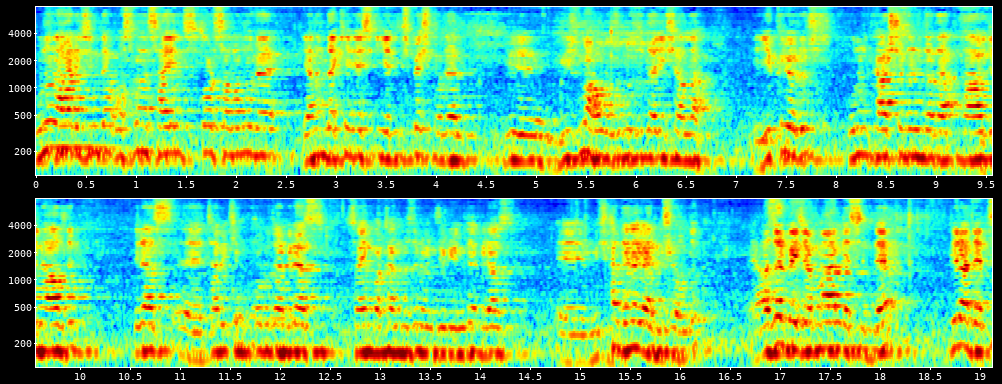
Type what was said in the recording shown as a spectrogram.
Bunun haricinde Osman Sayın Spor Salonu ve yanındaki eski 75 model e, yüzme havuzumuzu da inşallah e, yıkıyoruz. Bunun karşılığında da taahhüdünü aldık. Biraz e, tabii ki bu konuda biraz Sayın Bakanımızın öncülüğünde biraz e, mücadele vermiş olduk. E, Azerbaycan Mahallesi'nde bir adet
